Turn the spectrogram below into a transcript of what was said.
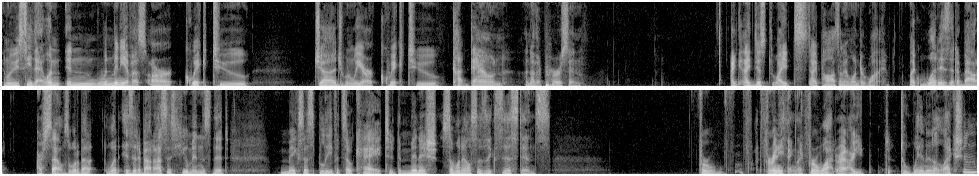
And when we see that, when in when many of us are quick to judge, when we are quick to cut down another person, I, I just I, I pause and I wonder why. Like, what is it about ourselves? What about what is it about us as humans that makes us believe it's okay to diminish someone else's existence for for anything? Like for what? Right? Are you to, to win an election?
